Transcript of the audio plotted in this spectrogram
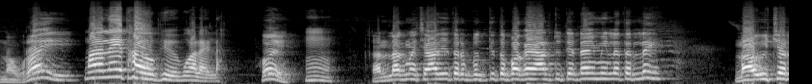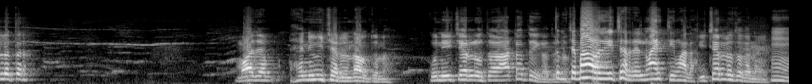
नवरा आहे. मला नाही थाव फिव बोलायला. होय? हम्म. आणि लग्नाच्या आधी तर तिथं बघाय आल तू त्या टायमिंगला तर लय. नाव विचारलं तर. माझ्या ह्याने विचारलं नाव तुला. कोणी विचारलं होतं? आठवत आहे का तुला? तुमच्या भावाने विचारलेलं माहिती मला. विचारलं होतं का नाही? हम्म.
